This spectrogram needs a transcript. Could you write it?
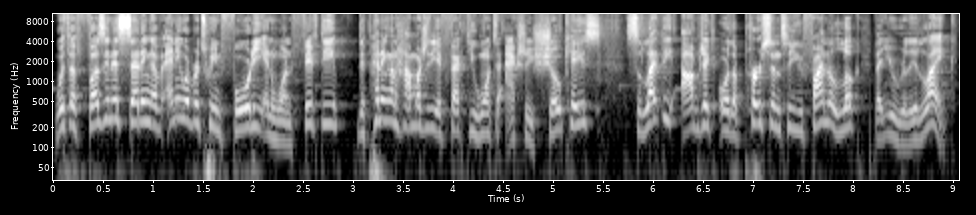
With a fuzziness setting of anywhere between 40 and 150, depending on how much of the effect you want to actually showcase, select the object or the person until you find a look that you really like.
